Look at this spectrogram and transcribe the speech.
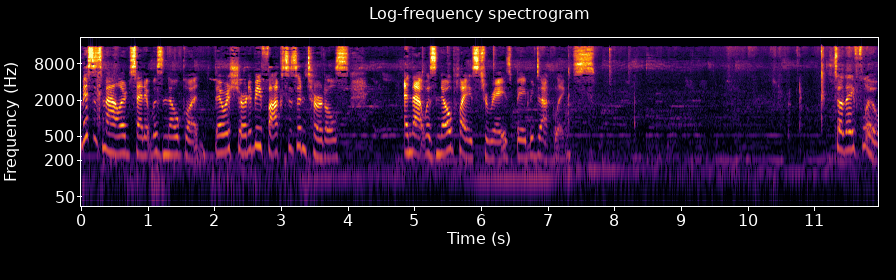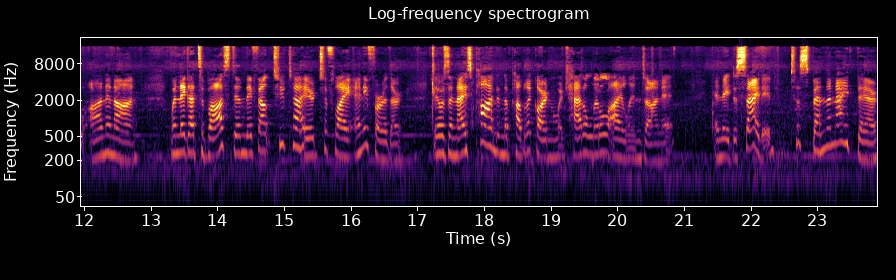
Mrs. Mallard said it was no good. There was sure to be foxes and turtles, and that was no place to raise baby ducklings. So they flew on and on. When they got to Boston, they felt too tired to fly any further. There was a nice pond in the public garden which had a little island on it, and they decided to spend the night there.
